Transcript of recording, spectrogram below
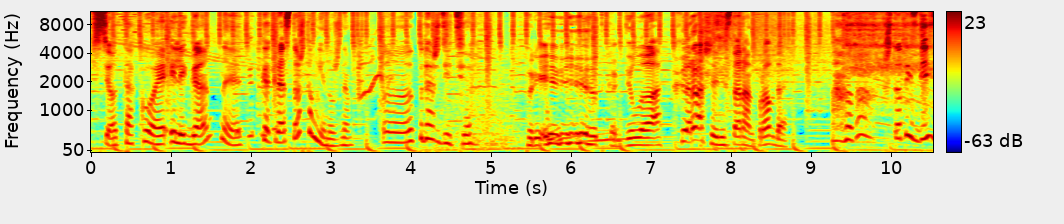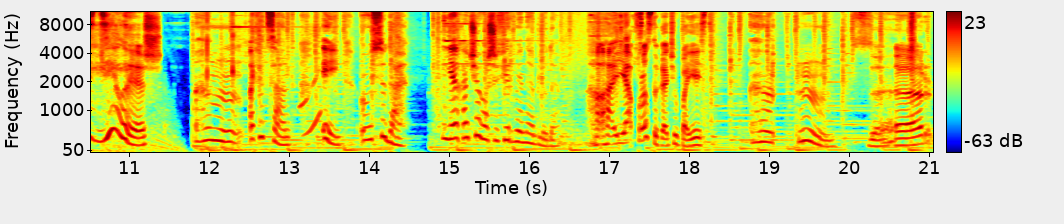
Все такое элегантное. Как раз то, что мне нужно. Э, подождите. Привет, как дела? Хороший ресторан, правда? Что ты здесь делаешь? Эм, официант, эй, сюда. Я хочу ваше фирменное блюдо. А я просто хочу поесть. Эм, Сэр?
